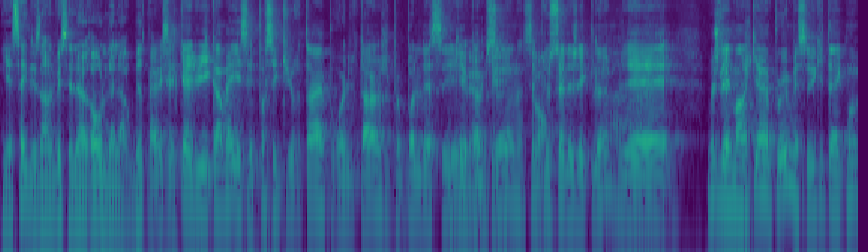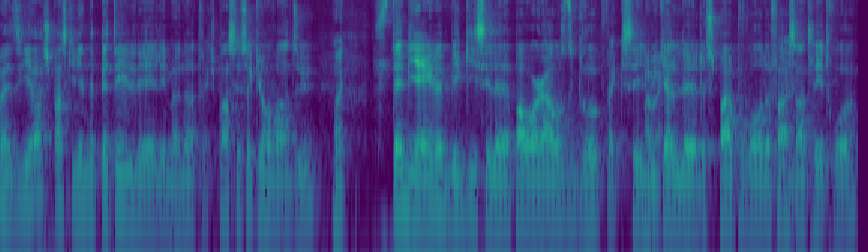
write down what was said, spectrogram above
Il essaye de les enlever, c'est le rôle de l'arbitre. Ben oui, c'est que lui, quand même, c'est pas sécuritaire pour un lutteur. Je peux pas le laisser ben comme ça. C'est C'est bon. plus cette logique-là. Moi, je l'ai manqué un peu, mais celui qui était avec moi m'a dit Ah, je pense qu'ils viennent de péter les, les menottes. Fait que je pense que c'est ça qu'ils ont vendu. Ouais. C'était bien, là. Biggie, c'est le powerhouse du groupe. Fait que c'est Ah lui ouais. qui a le, le super pouvoir de faire ça entre les trois.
